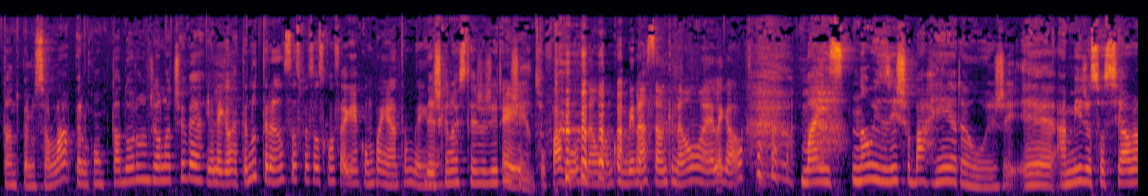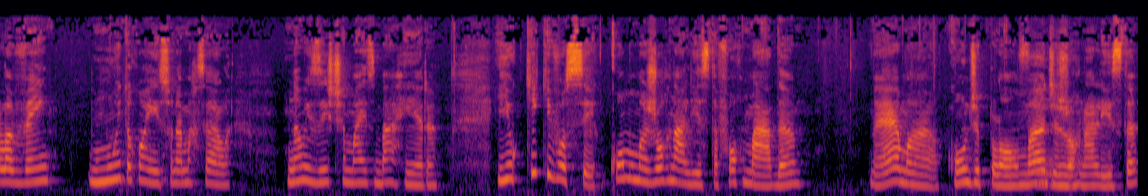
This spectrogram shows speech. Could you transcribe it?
tanto pelo celular, pelo computador, onde ela estiver. E é legal, até no trânsito as pessoas conseguem acompanhar também. Desde né? que não esteja dirigindo. É, por favor, não, uma combinação que não é legal. Mas não existe barreira hoje. É, a mídia social, ela vem muito com isso, né, Marcela? Não existe mais barreira. E o que, que você, como uma jornalista formada, né, uma, com diploma Sim. de jornalista,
